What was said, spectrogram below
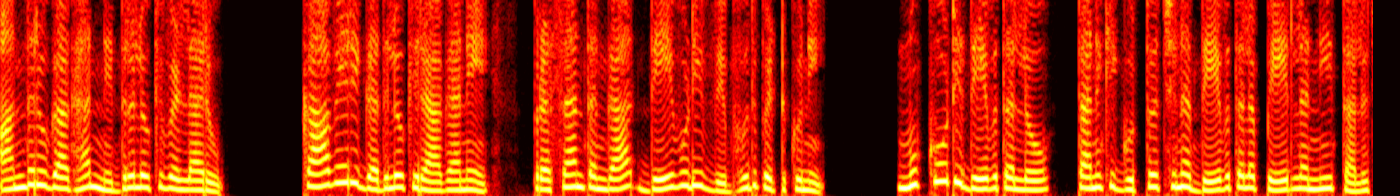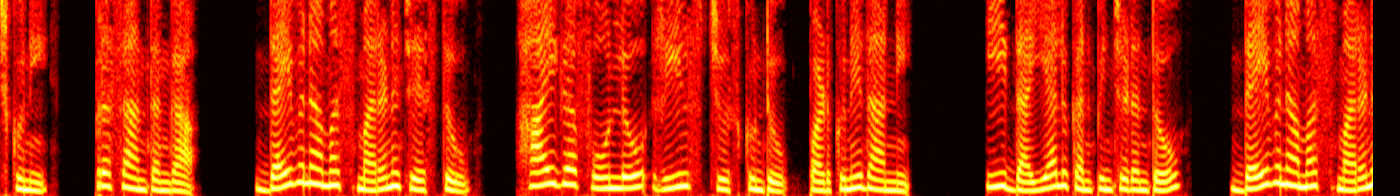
అందరూగాగా నిద్రలోకి వెళ్ళారు. కావేరి గదిలోకి రాగానే ప్రశాంతంగా దేవుడి విభూది పెట్టుకుని ముక్కోటి దేవతల్లో తనకి గుర్తొచ్చిన దేవతల పేర్లన్నీ తలుచుకుని ప్రశాంతంగా దైవనామ స్మరణ చేస్తూ హాయిగా ఫోన్లో రీల్స్ చూసుకుంటూ పడుకునేదాన్ని. ఈ దయ్యాలు కనిపించడంతో దైవనామ స్మరణ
